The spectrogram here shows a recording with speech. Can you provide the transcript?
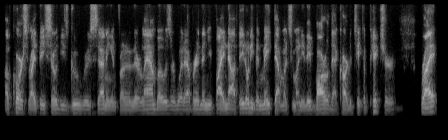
of course, right, they show these gurus standing in front of their Lambos or whatever. And then you find out they don't even make that much money. They borrowed that car to take a picture, right?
